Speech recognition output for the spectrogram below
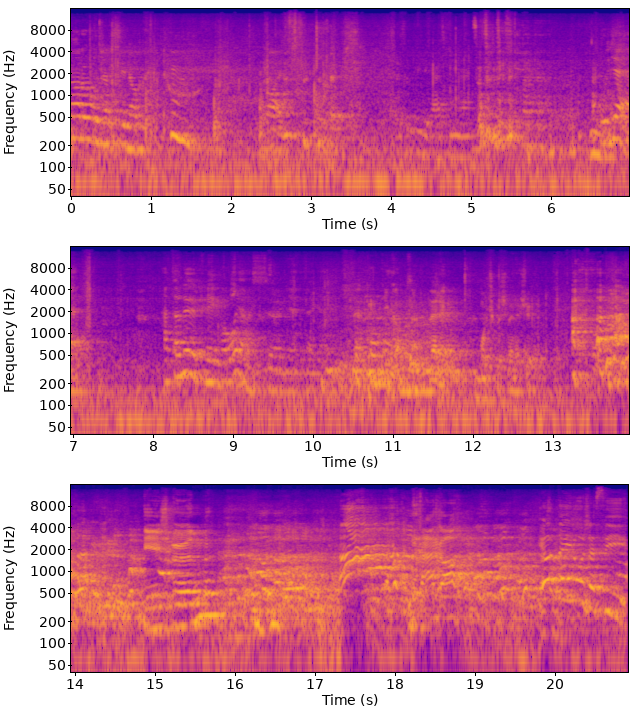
Na, rózsaszínok. Vagy. Ez a vigyázz, játszott. Ugye? Hát a nők néha olyan szörnyetegek. Igaz, lereg, mocskos vereséget. És ön? Sárga? Jött a Józsefín!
